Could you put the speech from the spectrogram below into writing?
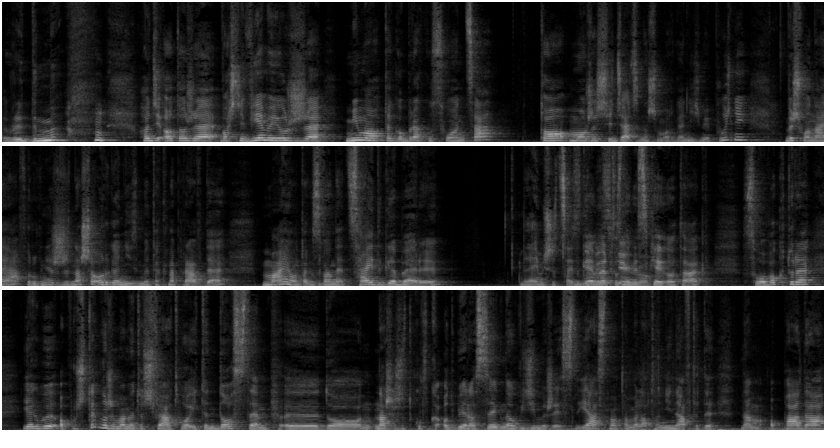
rytm. Chodzi o to, że właśnie wiemy już, że mimo tego braku słońca, to może się dziać w naszym organizmie. Później wyszło na jaw również, że nasze organizmy tak naprawdę mają tak zwane Zeitgebery, Wydaje mi się, że Zeitgeber to z niemieckiego, tak? Słowo, które jakby oprócz tego, że mamy to światło i ten dostęp y, do, nasza środkówka odbiera sygnał, widzimy, że jest jasno, ta melatonina wtedy nam opada,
